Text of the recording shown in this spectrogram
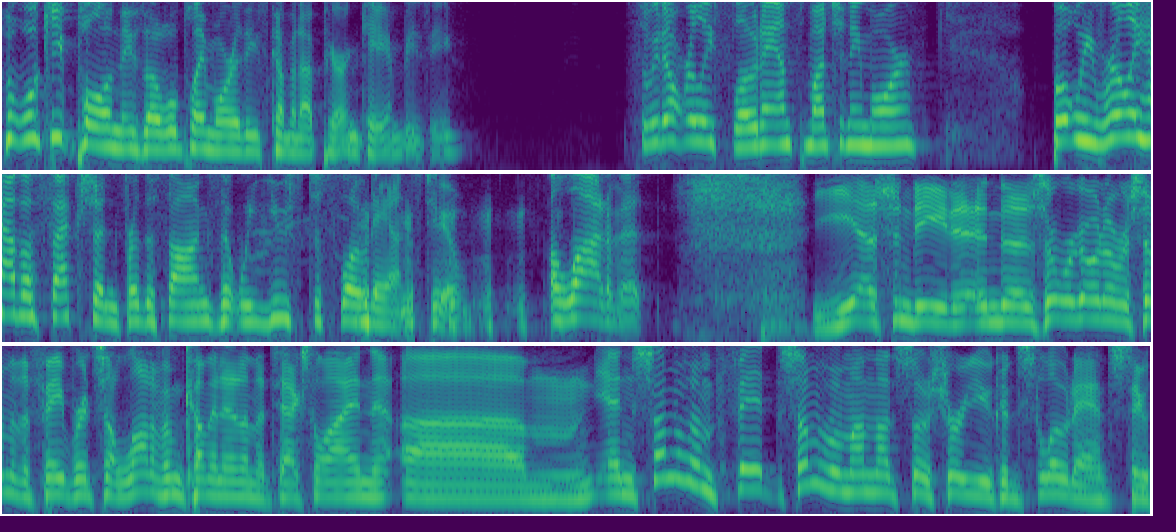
we'll keep pulling these though. We'll play more of these coming up here in KMBZ. So we don't really slow dance much anymore, but we really have affection for the songs that we used to slow dance to. a lot of it. Yes, indeed. And uh, so we're going over some of the favorites. A lot of them coming in on the text line. Um, and some of them fit. Some of them I'm not so sure you could slow dance to.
